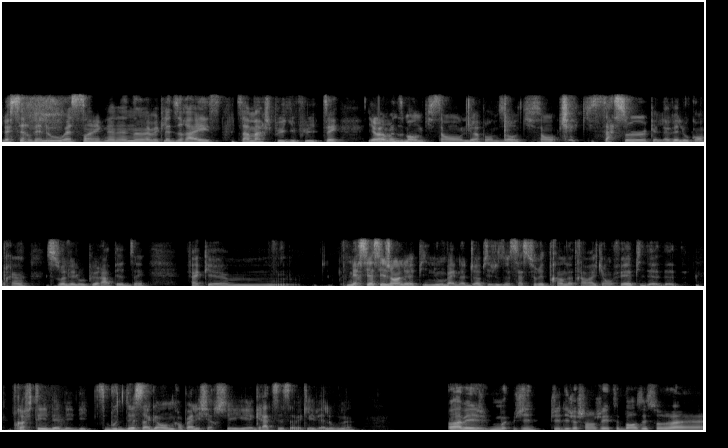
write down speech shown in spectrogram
Le Cervelo S5, non, avec le Dura Ace, ça marche plus, il est plus. Il y a vraiment du monde qui sont là pour nous autres, qui sont qui s'assurent que le vélo comprend, que ce soit le vélo le plus rapide. Fait que hum, merci à ces gens-là. Puis nous, ben, notre job, c'est juste de s'assurer de prendre le travail qu'ils ont fait, puis de, profiter des petits bouts de secondes qu'on peut aller chercher euh, gratis avec les vélos. Là. Ah, ben, moi, j'ai déjà changé, basé sur. Euh,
